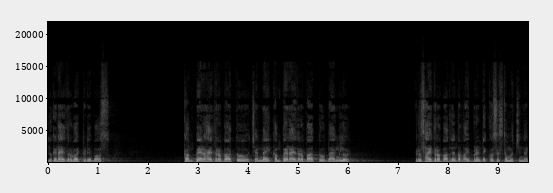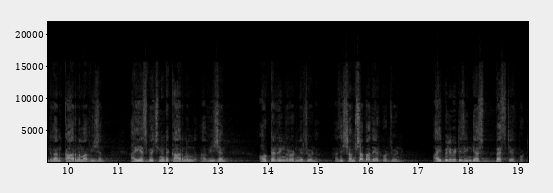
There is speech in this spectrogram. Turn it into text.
Look at Hyderabad today boss compare Hyderabad to Chennai compare Hyderabad to Bengaluru ఈరోజు హైదరాబాద్లో ఇంత వైబ్రెంట్ ఎకో సిస్టమ్ వచ్చిందంటే దానికి కారణం ఆ విజన్ ఐఎస్బి వచ్చిందంటే కారణం ఆ విజన్ అవుటర్ రింగ్ రోడ్ మీరు చూడండి. అదే శంషాబాద్ ఎయిర్పోర్ట్ చూడండి. I believe it is India's best airport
